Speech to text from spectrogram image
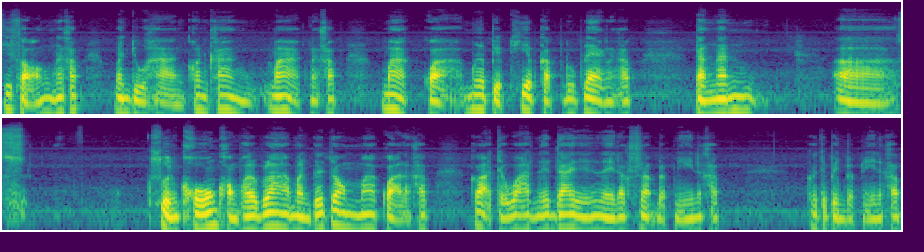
ที่สองนะครับมันอยู่ห่างค่อนข้างมากนะครับ มากกว่าเมื่อเปรียบเทียบกับรูปแรกนะครับ ดังนั้น ส่วนโค้งของพาราโบลามันก็ย่อมมากกว่านะครับ ก็อาจจะวาดได้ในลักษณะแบบนี้นะครับ ก็จะเป็นแบบนี้นะครับ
